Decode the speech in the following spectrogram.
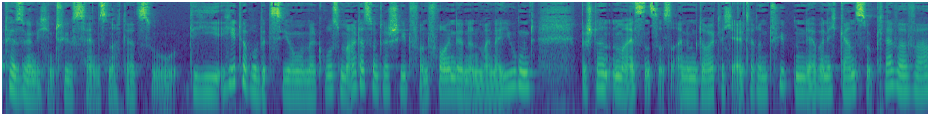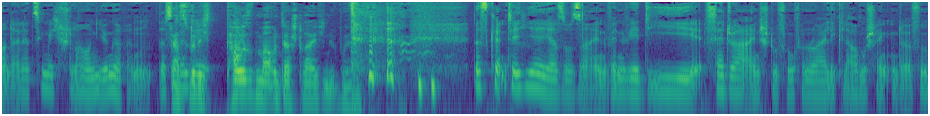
persönlichen Two Cents noch dazu. Die Hetero-Beziehungen mit großem Altersunterschied von Freundinnen meiner Jugend bestanden meistens aus einem deutlich älteren Typen, der aber nicht ganz so clever war und einer ziemlich schlauen Jüngeren. Das, das würde ich tausendmal unterstreichen übrigens. Das könnte hier ja so sein, wenn wir die Fedra-Einstufung von Riley Glauben schenken dürfen.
